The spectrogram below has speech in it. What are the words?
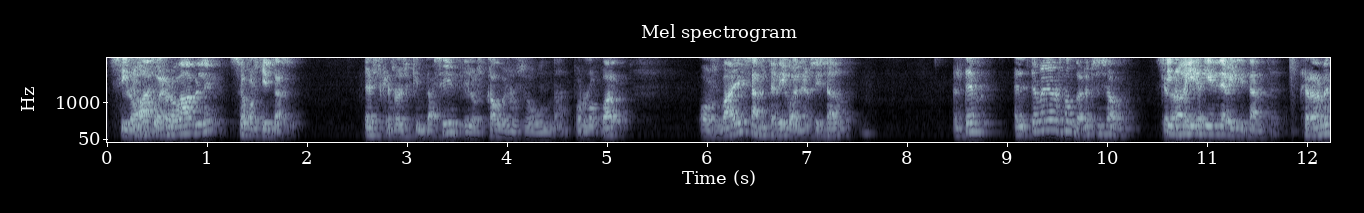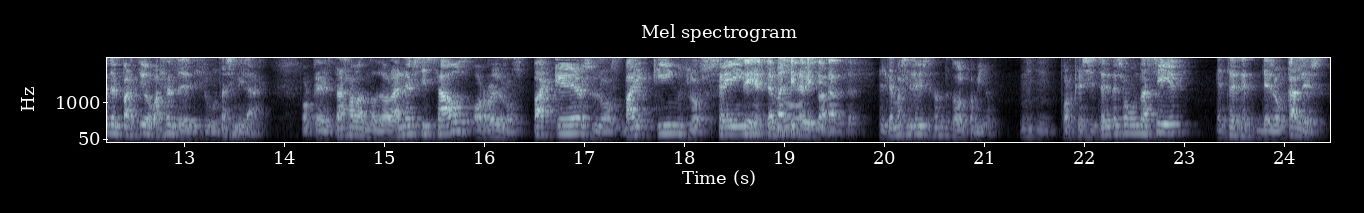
Si lo no, más pues, probable somos quitas. es que sois quinta seed y los Cowboys son segunda. Por lo cual, os vais. También te digo, en NFC South. El, tem- el tema ya no es tanto en FC South. Sino ir, ir de visitante. que realmente el partido va a ser de dificultad similar. Porque estás hablando de la NFC South o rollo los Packers, los Vikings, los Saints. Sí, el tema es ir de visitante. El tema es ir de visitante todo el camino. Porque si estáis de segunda seed, estáis de, de locales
